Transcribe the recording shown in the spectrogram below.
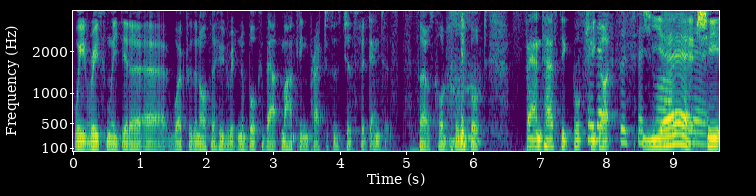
we recently did a, uh, worked with an author who'd written a book about marketing practices just for dentists. So it was called Fully Booked. Fantastic book. See, she that's got good specialised, Yeah, yeah. she.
